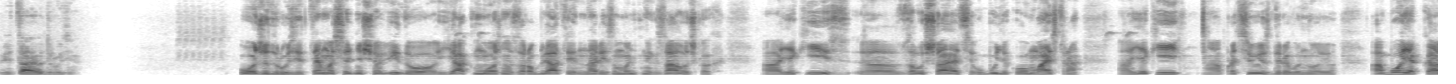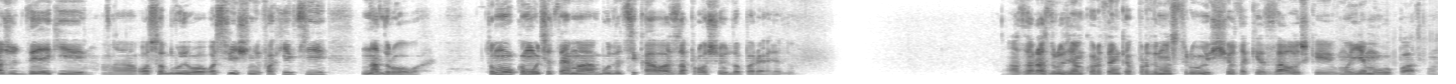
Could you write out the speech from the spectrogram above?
Вітаю, друзі! Отже, друзі, тема сьогоднішнього відео як можна заробляти на різноманітних залишках, які е, залишаються у будь-якого майстра, який працює з деревиною. Або, як кажуть деякі е, особливо освічені фахівці, на дровах. Тому, кому ця тема буде цікава, запрошую до перегляду. А зараз, друзі, я вам коротенько продемонструю, що таке залишки в моєму випадку.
